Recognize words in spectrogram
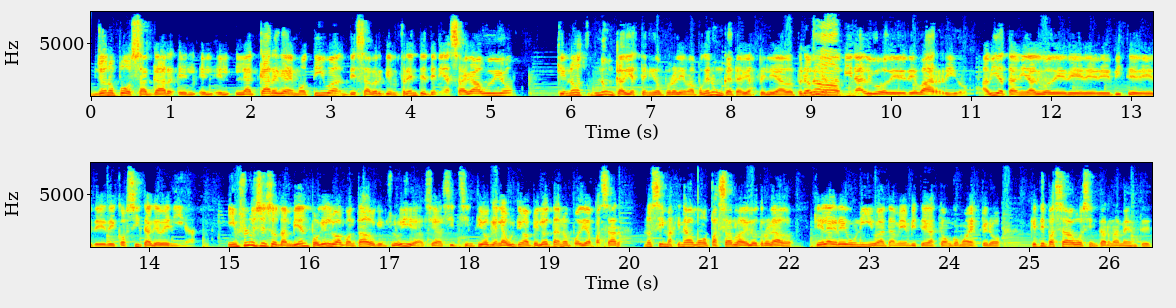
yo no puedo sacar la carga emotiva de saber que enfrente tenías a Gaudio, que no, nunca habías tenido problema, porque nunca te habías peleado, pero había también algo de, barrio, había también algo de, de cosita que venía. ¿Influye eso también? Porque él lo ha contado que influía. O sea, sintió que en la última pelota no podía pasar, no se imaginaba cómo pasarla del otro lado. Que él agrega un IVA también, viste, Gastón, cómo es, pero ¿qué te pasaba vos internamente?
